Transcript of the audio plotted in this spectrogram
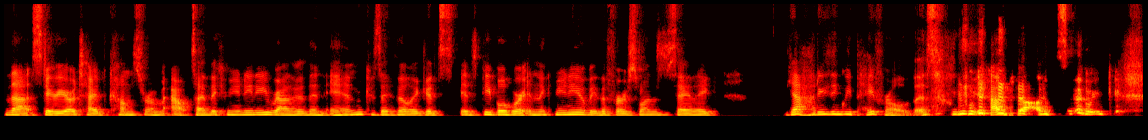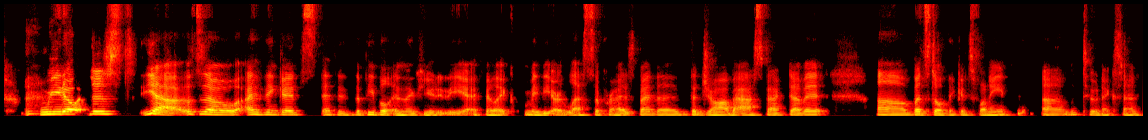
that stereotype comes from outside the community rather than in because I feel like it's it's people who are in the community will be the first ones to say like yeah, how do you think we pay for all of this? we have jobs. we, we don't just, yeah. So I think it's I think the people in the community, I feel like maybe are less surprised by the the job aspect of it, um, but still think it's funny um, to an extent.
